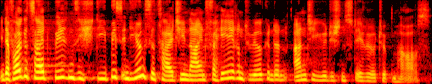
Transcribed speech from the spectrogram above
In der Folgezeit bilden sich die bis in die jüngste Zeit hinein verheerend wirkenden antijüdischen Stereotypen heraus.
